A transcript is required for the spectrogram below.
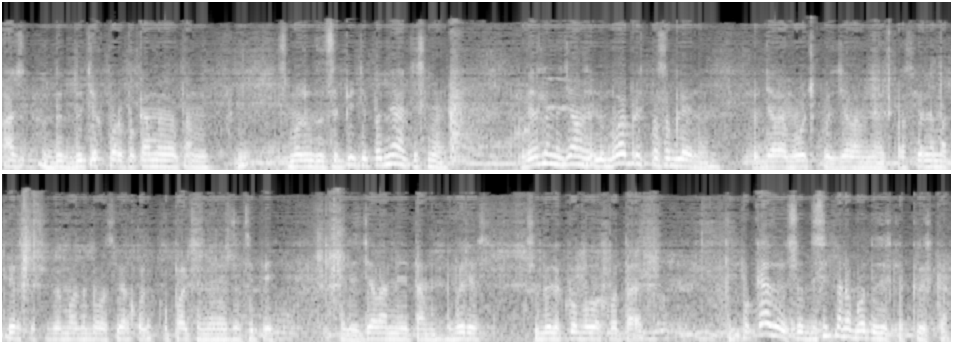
аж до, до тех пор, пока мы ее там сможем зацепить и поднять и снять. Вот если мы делаем любое приспособление, делаем ручку, сделаем ну, просверлим отверстие, чтобы можно было сверху легко пальцами зацепить, или сделаем ей там вырез, чтобы легко было хватать, то показывает, что действительно работает здесь как крышка.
